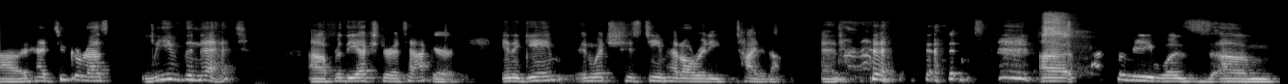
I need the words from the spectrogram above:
Uh, it had Tuukka Rask leave the net uh, for the extra attacker in a game in which his team had already tied it up, and, and, uh, that for me was. Um,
